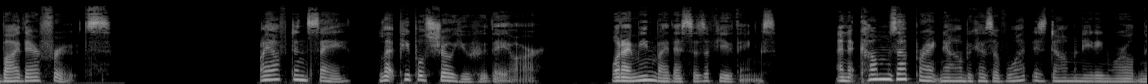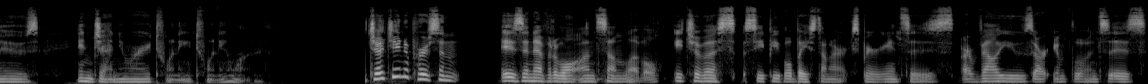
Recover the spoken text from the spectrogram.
by their fruits. I often say, let people show you who they are. What I mean by this is a few things. And it comes up right now because of what is dominating world news in January 2021. Judging a person is inevitable on some level. Each of us see people based on our experiences, our values, our influences,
